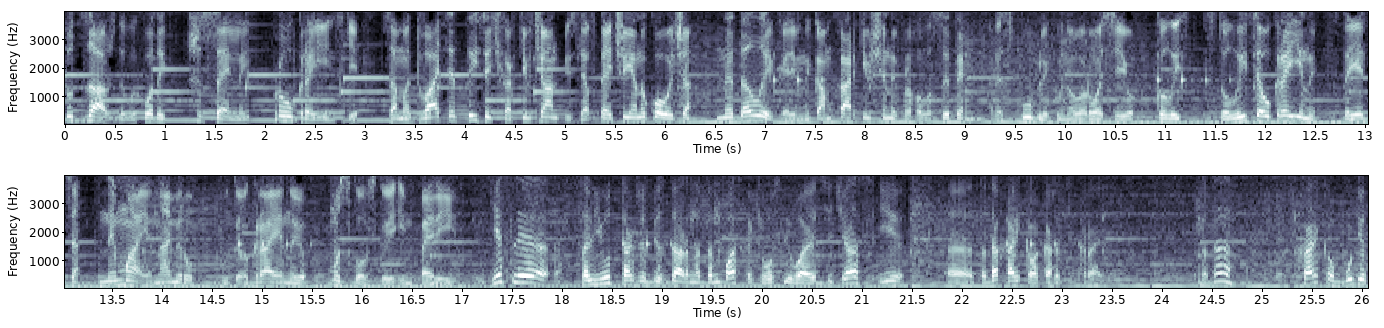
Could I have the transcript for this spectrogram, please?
тут завжди виходить чисельний проукраїнський. Саме 20 тисяч харківчан після втечі Януковича не дали керівникам Харківщини проголосити Республіку Новоросію. Колись столиця України, здається, не має наміру бути окраїною Московської імперії. Если сольют так же бездарно Донбасс, как его сливают сейчас, и э, тогда Харьков окажется крайним. Тогда Харьков будет,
